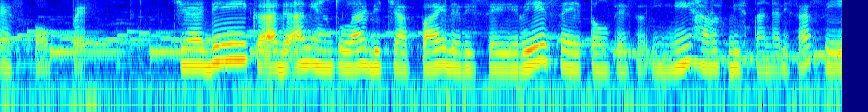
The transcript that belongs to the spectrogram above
SOP. Jadi keadaan yang telah dicapai dari seri Seitong Seso ini harus distandarisasi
